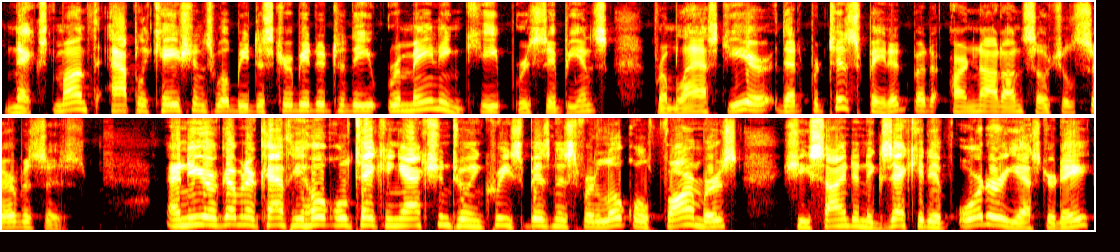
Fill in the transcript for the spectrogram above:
Next month, applications will be distributed to the remaining HEAP recipients from last year that participated but are not on social services. And New York Governor Kathy Hochul taking action to increase business for local farmers. She signed an executive order yesterday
